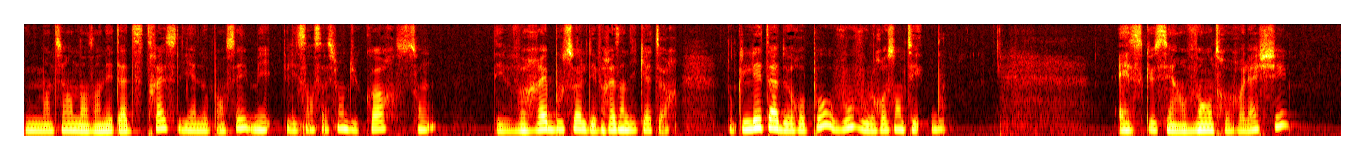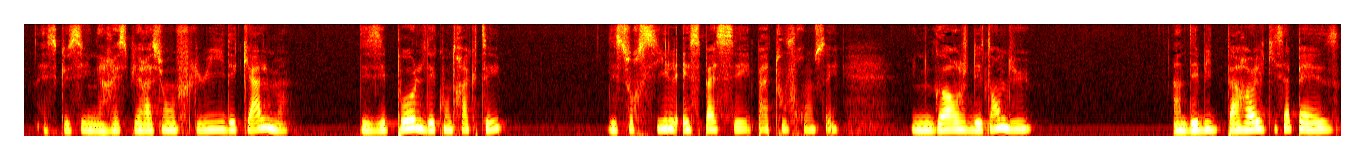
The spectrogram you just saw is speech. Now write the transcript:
nous maintient dans un état de stress lié à nos pensées, mais les sensations du corps sont des vraies boussoles, des vrais indicateurs. Donc l'état de repos, vous, vous le ressentez où? Est-ce que c'est un ventre relâché? Est-ce que c'est une respiration fluide et calme? Des épaules décontractées? Des sourcils espacés, pas tout froncés, une gorge détendue, un débit de parole qui s'apaise?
